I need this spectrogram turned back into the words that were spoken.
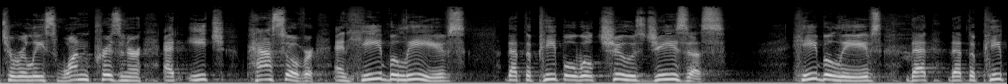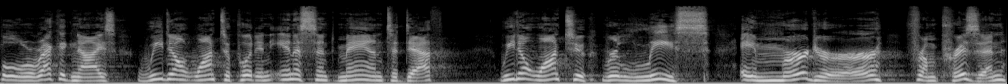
to release one prisoner at each Passover. And he believes that the people will choose Jesus. He believes that, that the people will recognize we don't want to put an innocent man to death. We don't want to release a murderer from prison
